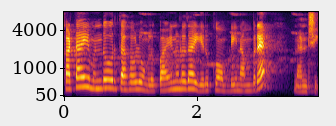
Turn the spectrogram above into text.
கட்டாயம் இந்த ஒரு தகவல் உங்களுக்கு பயனுள்ளதாக இருக்கும் அப்படின்னு நம்புகிறேன் நன்றி.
